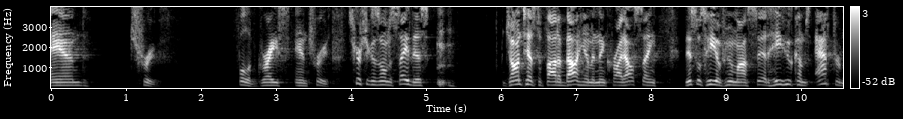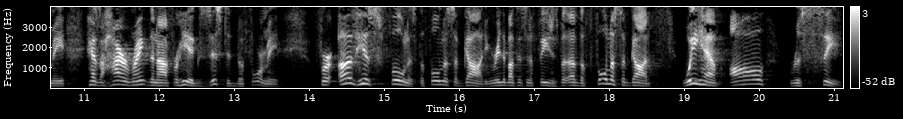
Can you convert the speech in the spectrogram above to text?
and truth. Full of grace and truth. Scripture goes on to say this John testified about him and then cried out, saying, This was he of whom I said, He who comes after me has a higher rank than I, for he existed before me. For of his fullness, the fullness of God, you can read about this in Ephesians, but of the fullness of God, we have all received.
